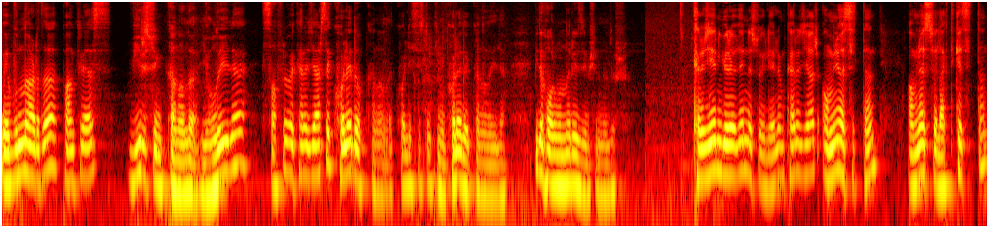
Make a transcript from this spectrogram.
Ve bunlar da pankreas virsünk kanalı yoluyla safra ve karaciğerse koledok kanalı. Kolesistokinin koledok kanalıyla. Bir de hormonları yazayım şimdi dur. Karaciğerin görevlerini de söyleyelim. Karaciğer amino asitten, amino asit ve laktik asitten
